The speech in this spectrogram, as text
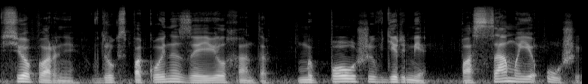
«Все, парни», — вдруг спокойно заявил Хантер, — «мы по уши в дерьме, по самые уши.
